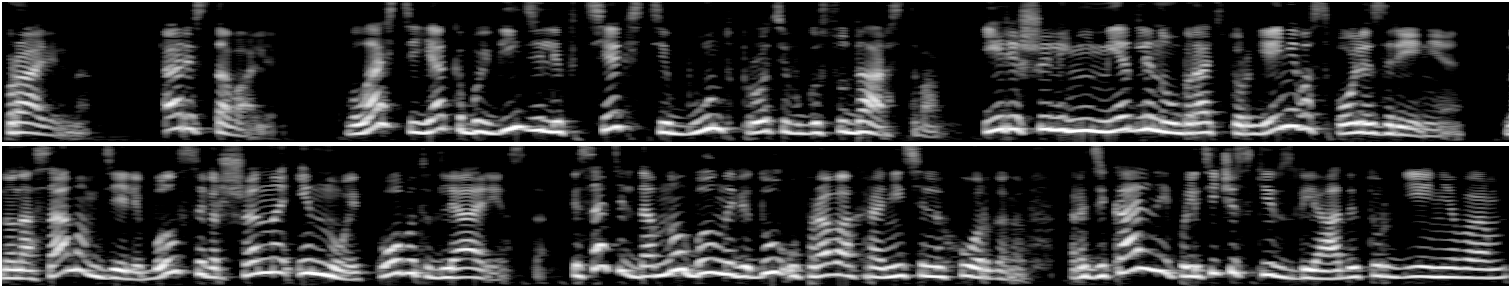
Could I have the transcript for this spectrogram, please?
Правильно, арестовали. Власти якобы видели в тексте бунт против государства и решили немедленно убрать Тургенева с поля зрения. Но на самом деле был совершенно иной повод для ареста. Писатель давно был на виду у правоохранительных органов. Радикальные политические взгляды Тургенева,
